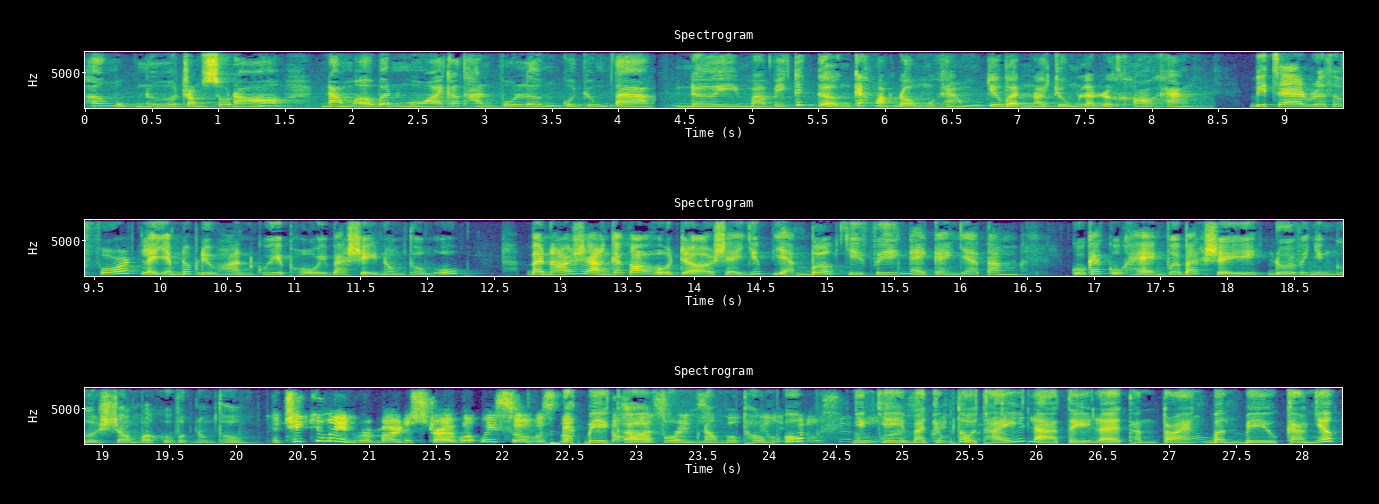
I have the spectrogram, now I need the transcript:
hơn một nửa trong số đó nằm ở bên ngoài các thành phố lớn của chúng ta, nơi mà việc tiếp cận các hoạt động khám chữa bệnh nói chung là rất khó khăn. Peter Rutherford là giám đốc điều hành của Hiệp hội Bác sĩ Nông thôn Úc Bà nói rằng các gói hỗ trợ sẽ giúp giảm bớt chi phí ngày càng gia tăng của các cuộc hẹn với bác sĩ đối với những người sống ở khu vực nông thôn. Đặc biệt ở vùng nông thôn Úc, những gì mà chúng tôi thấy là tỷ lệ thanh toán bên bill cao nhất,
